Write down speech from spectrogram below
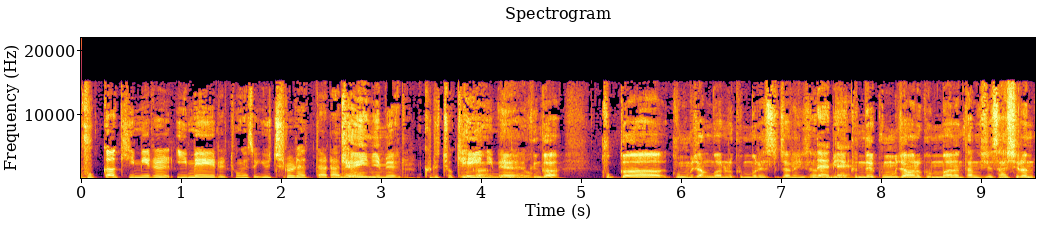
국가 기밀을 이메일을 통해서 유출을 했다라는. 개인 이메일을. 그렇죠. 개인 그러니까, 예, 이메일로. 그러니까 국가 국무장관을 근무를 했었잖아요, 이 사람이. 네네. 근데 국무장관을 근무하는 당시에 사실은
